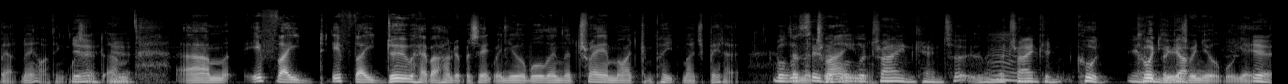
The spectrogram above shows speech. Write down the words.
about now, I think, was Yeah, it? Um, um, if, they, if they do have 100% renewable, then the tram might compete much better Well, than let's the see. Well, train. the train can too. I mean, Mm. the train can could you know, Could use gov- renewable, yeah. Yeah,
